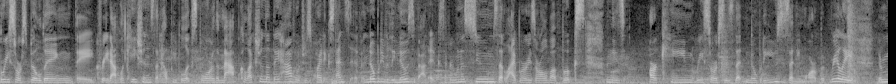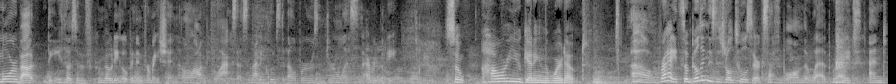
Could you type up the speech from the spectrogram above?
resource building. They create applications that help people explore the map collection that they have, which is quite extensive. And nobody really knows about it because everyone assumes that libraries are all about books and these arcane resources that nobody uses anymore. But really, they're more about the ethos of promoting open information and allowing people access. And that includes developers and journalists and everybody. So, how are you getting the word out? Oh, right. So, building these digital tools they're accessible on the web, right? And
